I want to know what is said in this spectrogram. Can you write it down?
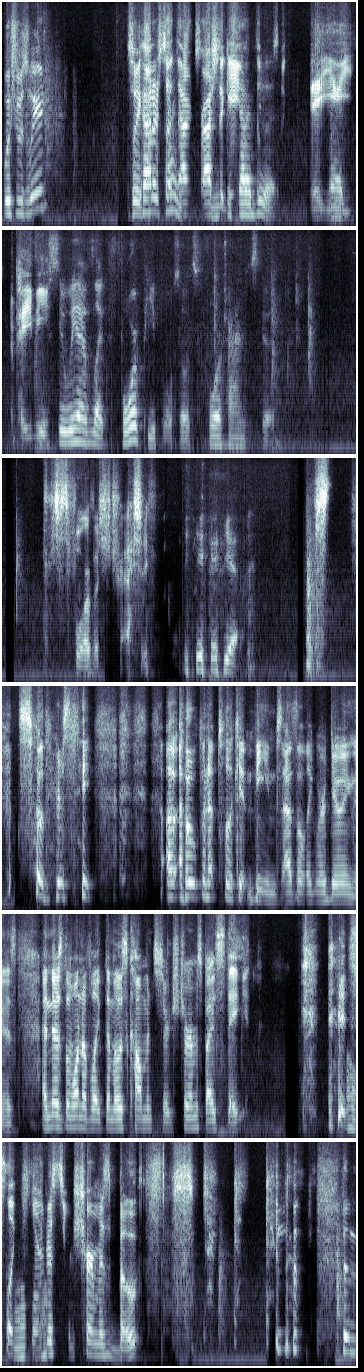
which was weird. So he kind of sat oh, down and trashed the game. gotta do it. Hey, you pay me? See, we have like four people, so it's four times as good. Just four of us trashing. yeah. So there's the. I I open up to look at memes as like we're doing this, and there's the one of like the most common search terms by state. it's Oh, like oh. Florida's search term is boats. and the, the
